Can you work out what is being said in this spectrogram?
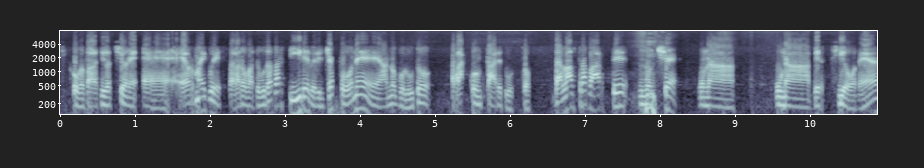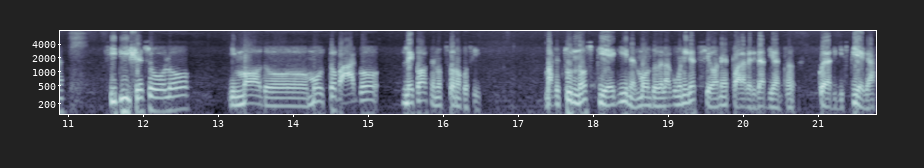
siccome la situazione è, è ormai questa, la Roma è dovuta partire per il Giappone e hanno voluto raccontare tutto. Dall'altra parte non c'è una, una versione, eh. si dice solo in modo molto vago le cose non sono così. Ma se tu non spieghi nel mondo della comunicazione, poi la verità diventa quella di chi spiega.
